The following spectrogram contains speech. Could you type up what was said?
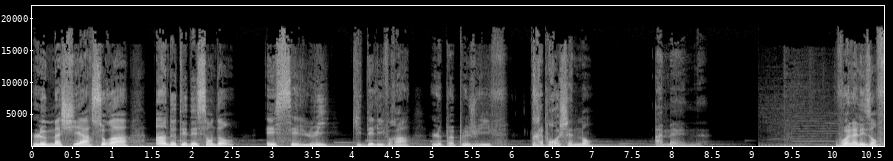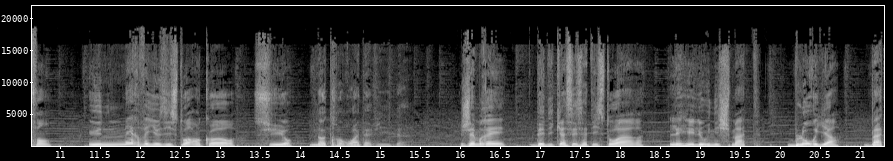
Le Mashiach sera un de tes descendants et c'est lui qui délivrera le peuple juif très prochainement. Amen. Voilà les enfants, une merveilleuse histoire encore sur notre roi David. J'aimerais dédicacer cette histoire les Hilou Nishmat, Bloria Bat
